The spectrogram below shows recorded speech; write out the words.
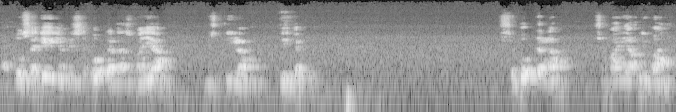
Apa saja yang disebut dalam sembahyang mestilah dijaga. Sebut dalam sembahyang ni banyak.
